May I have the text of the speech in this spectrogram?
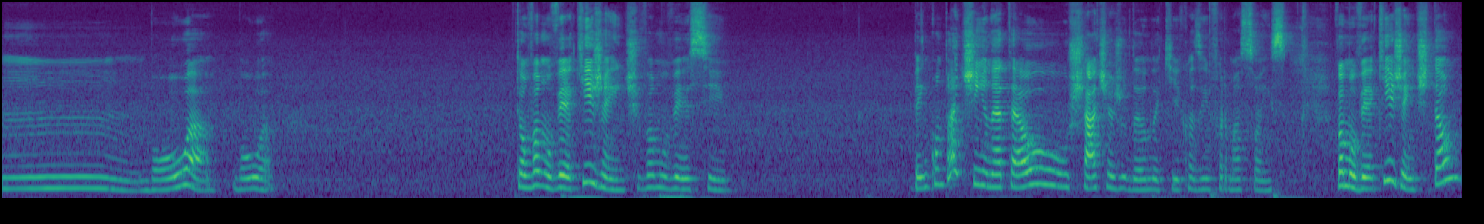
Hum, boa, boa. Então vamos ver aqui, gente? Vamos ver esse... Bem completinho, né? Até o chat ajudando aqui com as informações. Vamos ver aqui, gente? Então,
